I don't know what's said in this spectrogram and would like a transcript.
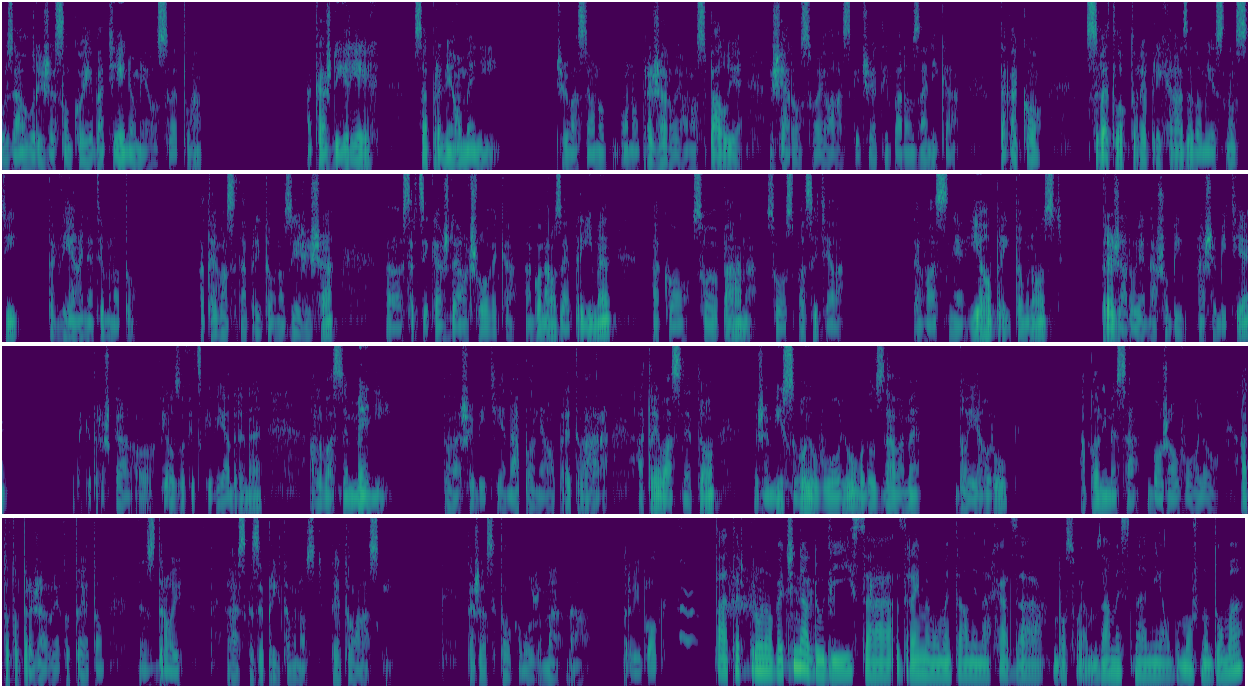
Luisa hovorí, že slnko je iba tieňom jeho svetla a každý hriech sa pre neho mení. Čiže vlastne ono, ono prežaruje, ono spaluje žiarou svojej lásky, čiže tým pádom zaniká. Tak ako svetlo, ktoré prichádza do miestnosti, tak vyháňa temnotu. A to je vlastne tá prítomnosť Ježiša eh, v srdci každého človeka. Ak ho naozaj príjme ako svojho pána, svojho spasiteľa, tak vlastne jeho prítomnosť prežaruje našo by, naše bytie, to je také troška eh, filozoficky vyjadrené, ale vlastne mení to naše bytie, naplňa ho, pretvára. A to je vlastne to, že my svoju vôľu odozdávame do jeho rúk a plníme sa Božou vôľou. A toto prežaruje, toto je tom, ten zdroj eh, skrze prítomnosť tejto lásky. Takže asi toľko možno na, na prvý blok. Páter Bruno, väčšina ľudí sa zrejme momentálne nachádza vo svojom zamestnaní alebo možno doma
